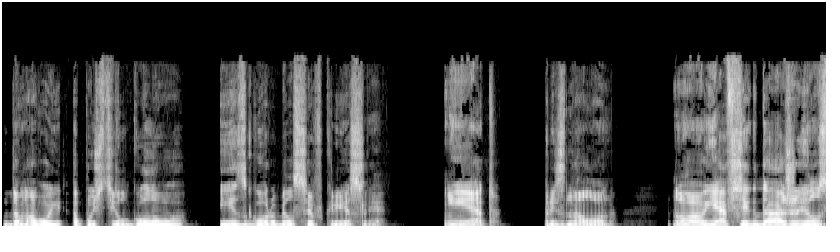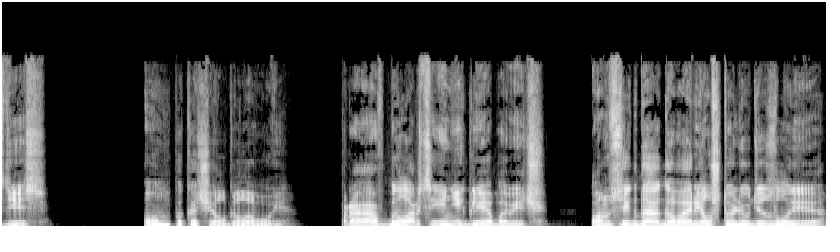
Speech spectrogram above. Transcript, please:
Домовой опустил голову и сгорбился в кресле. «Нет», — признал он, — «но я всегда жил здесь». Он покачал головой. «Прав был Арсений Глебович. Он всегда говорил, что люди злые.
